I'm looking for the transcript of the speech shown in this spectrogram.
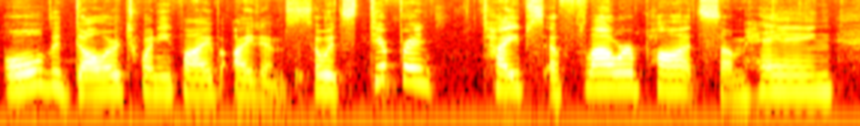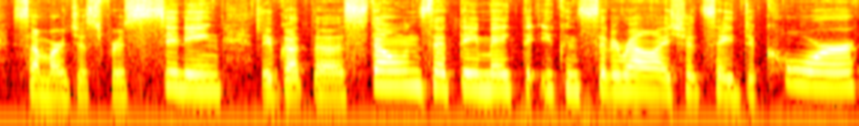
all the $1.25 items. So it's different types of flower pots. Some hang, some are just for sitting. They've got the stones that they make that you can sit around, I should say decor.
